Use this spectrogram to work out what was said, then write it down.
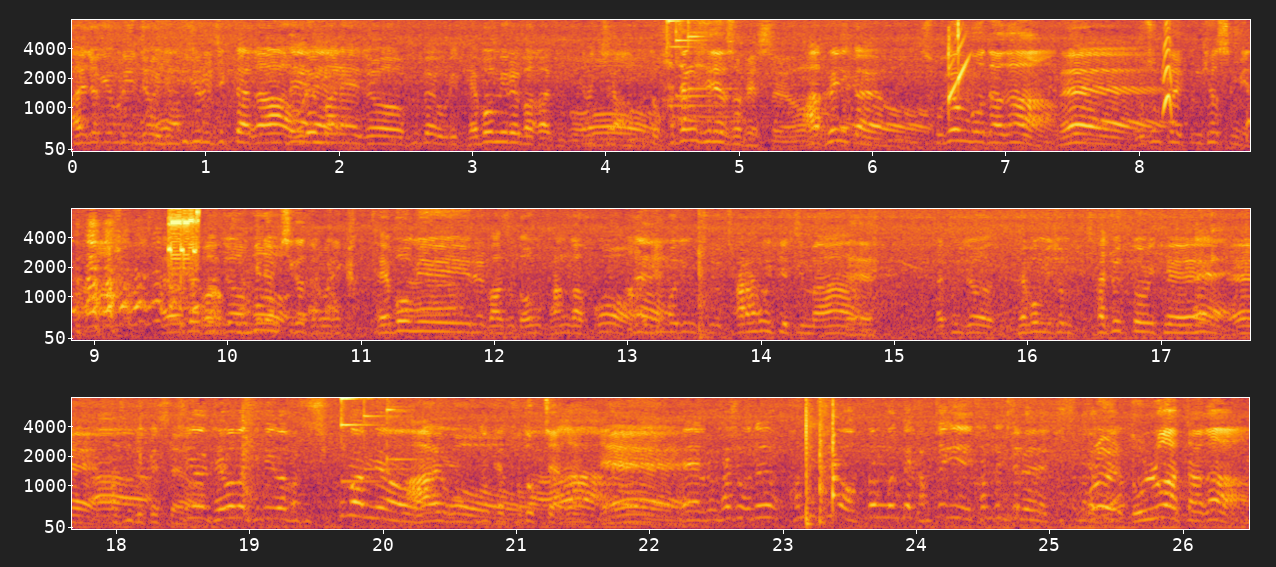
아니 저기 우리 저 유퀴즈를 찍다가 네네. 오랜만에 저 후배 우리 대범이를 봐가지고. 또 화장실에서 뵀어요. 아 그러니까요. 소변 보다가 네. 오줌빨 끊겼습니다. 아, 어쨌든 와, 저 국민 뭐 MC가 들어오니까. 대범이를 봐서 너무 반갑고 네. 뭐 지금 잘하고 있겠지만 네. 하여튼 저 대범이 좀 자주 또 이렇게 네. 예, 아, 갔으면 좋겠어요. 지금 대화가 TV가 벌써 19만 명. 아이고. 구독자, 구독자가. 아, 네. 네. 그럼 사실 오늘 컨텐츠가 없던 건데 갑자기 컨텐츠를 주신 오늘 거예요. 놀러 왔다가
